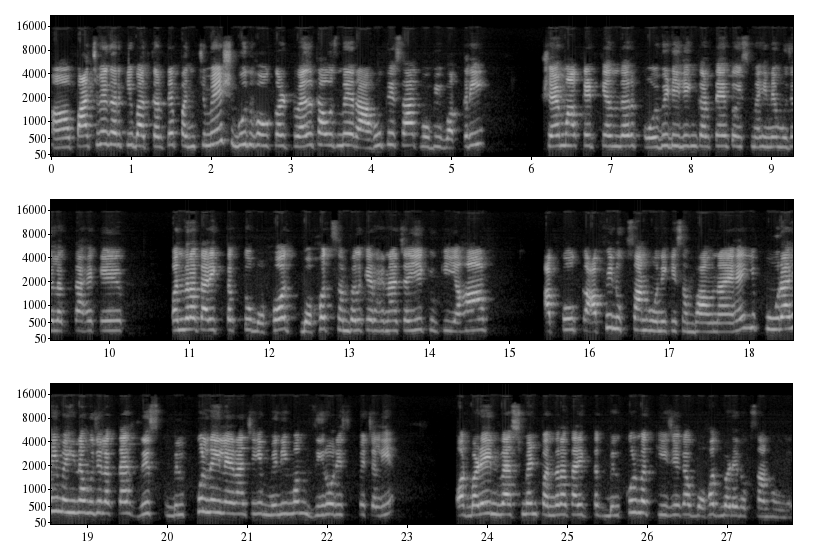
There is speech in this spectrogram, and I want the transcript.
पाँचवें घर की बात करते हैं, पंचमेश बुध होकर ट्वेल्थ हाउस में राहु के साथ, वो भी वक्री। शेयर मार्केट के अंदर कोई भी डीलिंग करते हैं तो इस महीने मुझे लगता है कि पंद्रह तारीख तक तो बहुत बहुत संभल के रहना चाहिए, क्योंकि यहाँ आपको काफ़ी नुकसान होने की संभावनाएँ हैं। ये पूरा ही महीना मुझे लगता है रिस्क बिल्कुल नहीं लेना चाहिए। मिनिमम ज़ीरो रिस्क पे चलिए। और बड़े इन्वेस्टमेंट पंद्रह तारीख तक बिल्कुल मत कीजिएगा, बहुत बड़े नुकसान होंगे।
